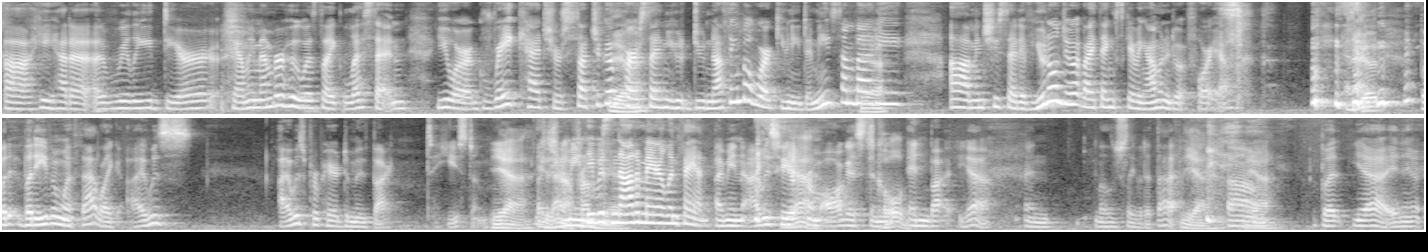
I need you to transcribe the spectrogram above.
Uh, he had a, a, really dear family member who was like, Listen, you are a great catch. You're such a good yeah. person. You do nothing but work. You need to meet somebody. Yeah. Um, and she said, If you don't do it by Thanksgiving, I'm going to do it for you. I, but but even with that, like I was, I was prepared to move back to Houston. Yeah, like, I mean, he was here. not a Maryland fan. I mean, I was here yeah. from August it's and cold. and by, yeah, and I'll just leave it at that. Yeah, um, yeah. But yeah, and it,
